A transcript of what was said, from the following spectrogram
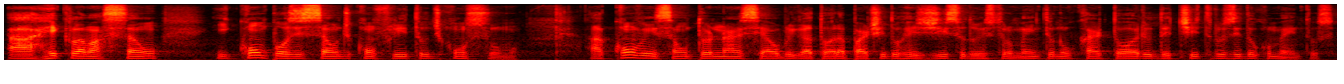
a reclamação e composição de conflito de consumo. A convenção tornar-se-á obrigatória a partir do registro do instrumento no cartório de títulos e documentos.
